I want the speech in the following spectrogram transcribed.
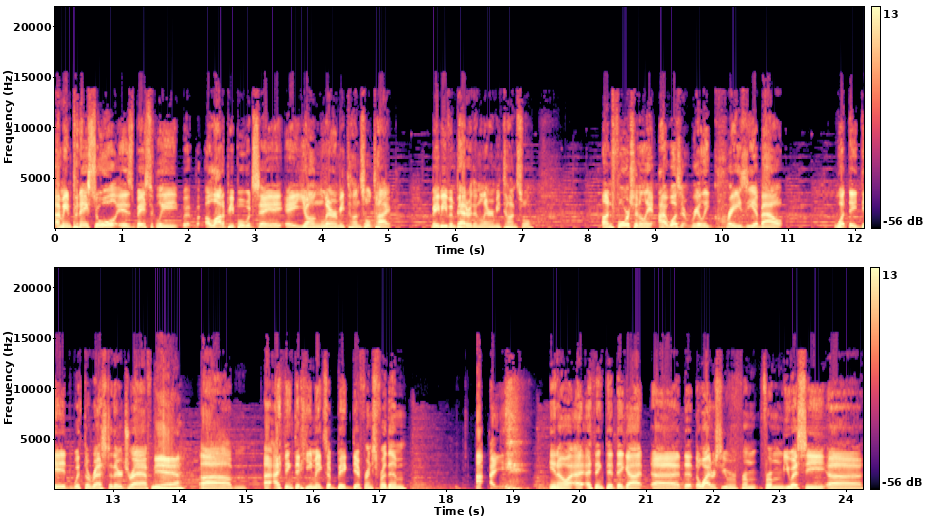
I mean, Penei Sewell is basically a lot of people would say a, a young Laremy Tunsil type, maybe even better than Laremy Tunsil. Unfortunately, I wasn't really crazy about what they did with the rest of their draft. Yeah. Um, I, I think that he makes a big difference for them. I, I you know, I, I think that they got uh, the the wide receiver from from USC, uh,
